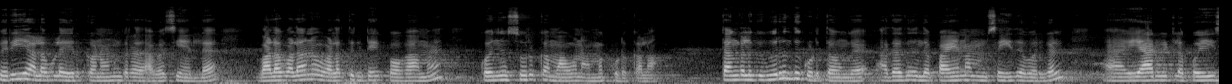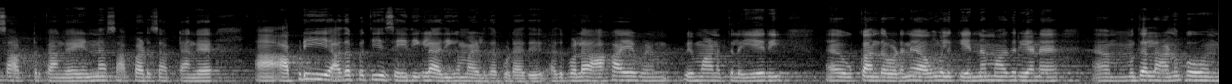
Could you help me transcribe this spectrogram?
பெரிய அளவில் இருக்கணுங்கிற அவசியம் இல்லை. வளவளன்னு வளர்த்துக்கிட்டே போகாமல் கொஞ்சம் சுருக்கமாகவும் நம்ம கொடுக்கலாம். தங்களுக்கு விருந்து கொடுத்தவங்க அதாவது இந்த பயணம் செய்தவர்கள் யார் வீட்டில் போய் சாப்பிட்ருக்காங்க என்ன சாப்பாடு சாப்பிட்டாங்க அப்படி அதை பற்றிய செய்திகளை அதிகமாக எழுதக்கூடாது. அதுபோல் ஆகாய விமானத்தில் ஏறி உட்கார்ந்த உடனே அவங்களுக்கு என்ன மாதிரியான முதல் அனுபவம்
